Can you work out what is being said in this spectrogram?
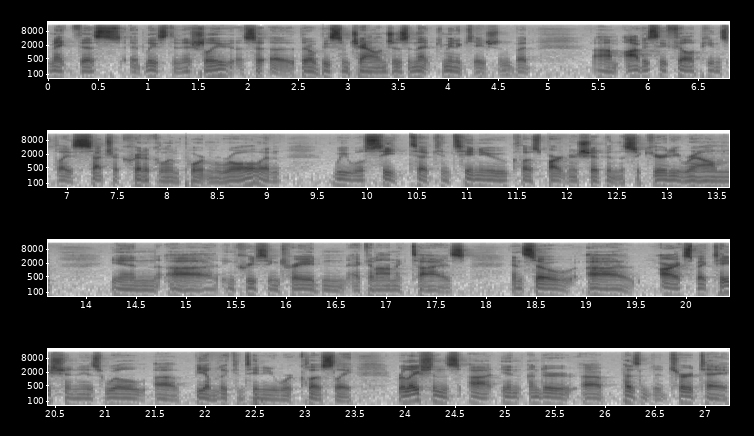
make this, at least initially, there will be some challenges in that communication. But um, obviously, Philippines plays such a critical, important role, and we will seek to continue close partnership in the security realm, in uh, increasing trade and economic ties. And so, uh, our expectation is we'll uh, be able to continue to work closely. Relations uh, in under uh, President Duterte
